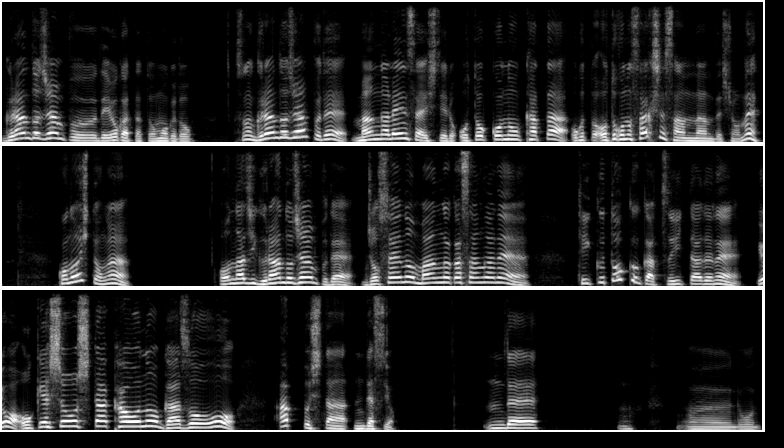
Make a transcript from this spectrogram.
グランドジャンプでよかったと思うけど、そのグランドジャンプで漫画連載している男の方、男の作者さんなんでしょうね。この人が、同じグランドジャンプで、女性の漫画家さんがね、TikTok か Twitter でね、要はお化粧した顔の画像をアップしたんですよ。んで、うん、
